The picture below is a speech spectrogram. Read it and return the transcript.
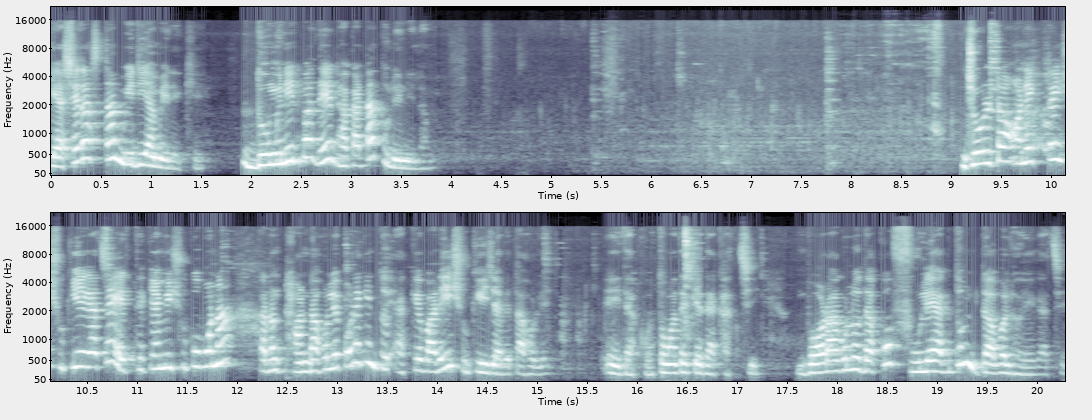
গ্যাসের আঁচটা মিডিয়ামে রেখে। দু মিনিট বাদে ঢাকাটা তুলে নিলাম। ঝোলটা অনেকটাই শুকিয়ে গেছে, এর থেকে আমি শুকোবো না, কারণ ঠান্ডা হলে পরে কিন্তু একেবারেই শুকিয়ে যাবে তাহলে। এই দেখো, তোমাদেরকে দেখাচ্ছি। বড়াগুলো দেখো ফুলে একদম ডাবল হয়ে গেছে।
